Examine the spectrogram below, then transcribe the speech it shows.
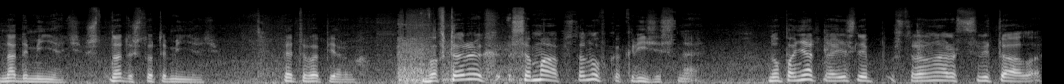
надо менять, надо что-то менять. Это во-первых. Во-вторых, сама обстановка кризисная. Но понятно, если страна расцветала,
